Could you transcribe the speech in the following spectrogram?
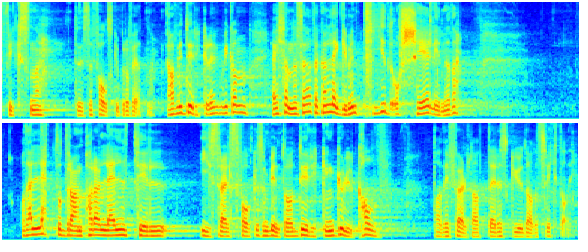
fixene til disse falske profetene. Ja, vi dyrker det. Kan, jeg kjenner selv at jeg kan legge min tid og sjel inn i det. Og det er lett å dra en parallell til israelsfolket som begynte å dyrke en gullkalv da de følte at deres gud hadde svikta dem.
